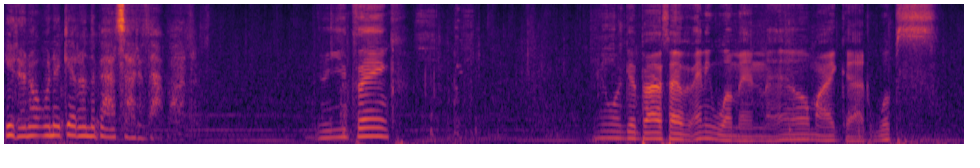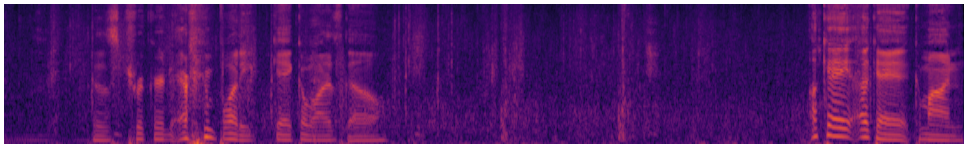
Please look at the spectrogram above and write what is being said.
You do not want to get on the bad side of that one. You think? You don't want to get bad side of any woman. Oh my god. Whoops. Just triggered everybody. Okay, come on, let's go. Okay, okay, come on.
